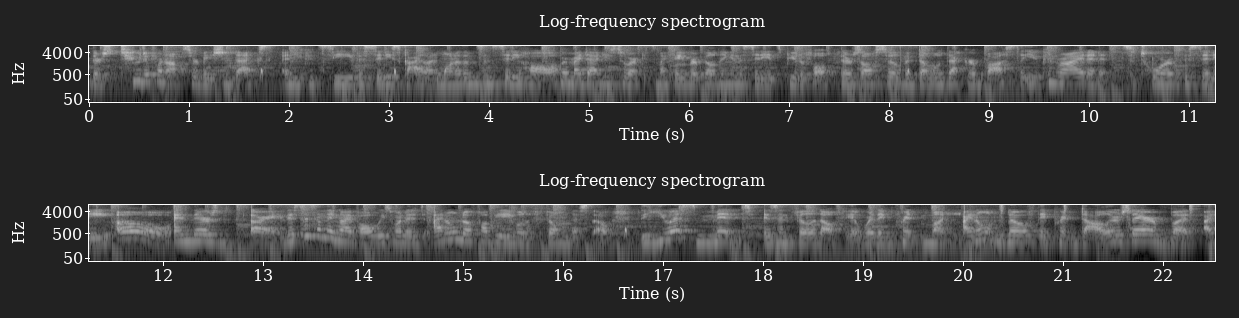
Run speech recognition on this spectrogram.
There's two different observation decks and you could see the city skyline. One of them's in City Hall where my dad used to work. It's my favorite building in the city. It's beautiful. There's also a double decker bus that you can ride and it's a tour of the city. Oh, and there's, all right, this is something I've always wanted. To, I don't know if I'll be able to film this though. The US Mint is in Philadelphia where they print money. I don't know if they print dollars there, but I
